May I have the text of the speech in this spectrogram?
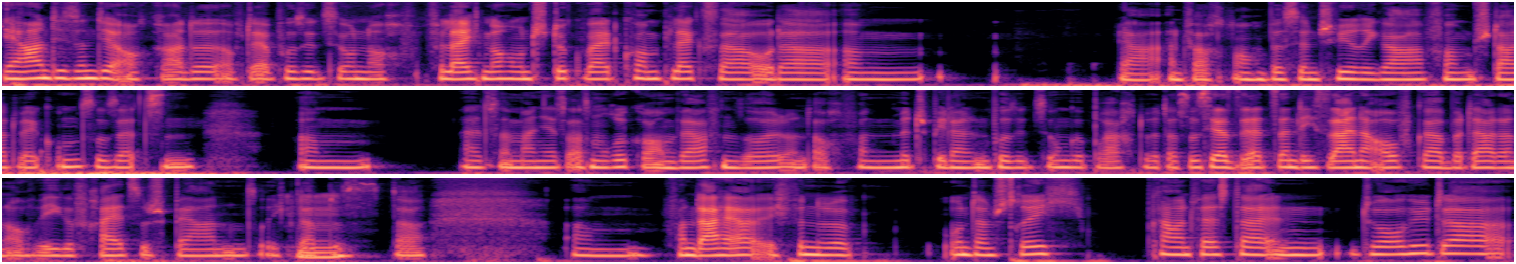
Ja, und die sind ja auch gerade auf der Position noch vielleicht noch ein Stück weit komplexer oder ähm, ja, einfach noch ein bisschen schwieriger vom Start weg umzusetzen. Ähm, als wenn man jetzt aus dem Rückraum werfen soll und auch von Mitspielern in Position gebracht wird. Das ist ja letztendlich seine Aufgabe, da dann auch Wege frei zu sperren und so. Ich glaube, mhm. das ist da ähm, von daher, ich finde, unterm Strich kann man festhalten, Torhüter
